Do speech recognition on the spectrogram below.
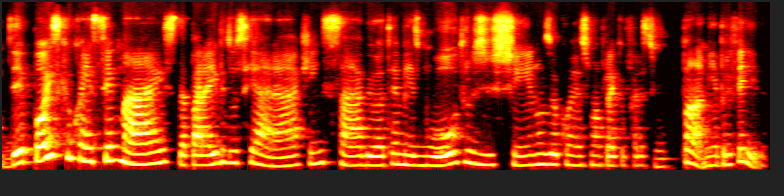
depois que eu conhecer mais da Paraíba e do Ceará, quem sabe, ou até mesmo outros destinos, eu conheço uma praia que eu falo assim, pá, minha preferida.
